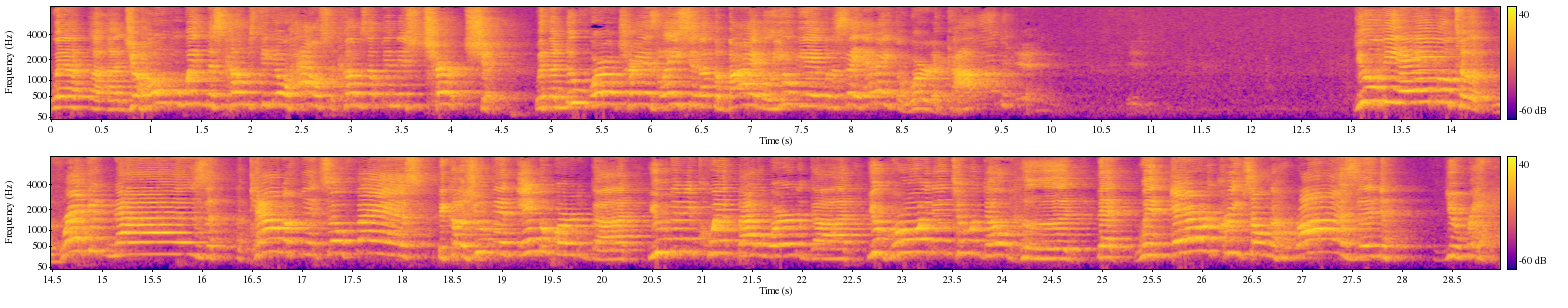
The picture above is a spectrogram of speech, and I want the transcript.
when a, a Jehovah Witness comes to your house or comes up in this church with a new world translation of the Bible, you'll be able to say, that ain't the word of God. You'll be able to recognize a counterfeit so fast because you've been in the Word of God, you've been equipped by the Word of God, you're growing into adulthood, that when error creeps on the horizon, you're ready.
